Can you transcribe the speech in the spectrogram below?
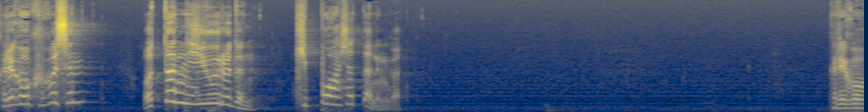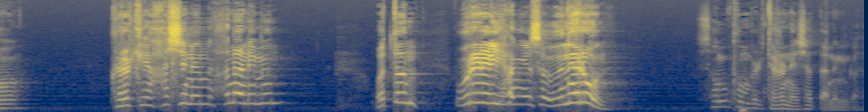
그리고 그것을 어떤 이유로든 기뻐하셨다는 것, 그리고 그렇게 하시는 하나님은 어떤 우리를 향해서 은혜로운 성품을 드러내셨다는 것,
